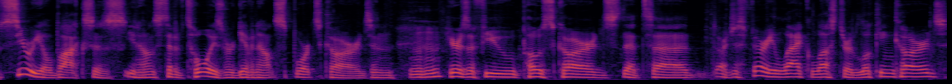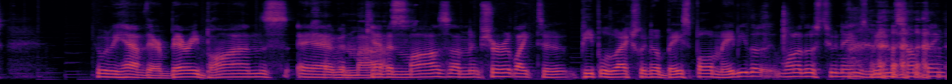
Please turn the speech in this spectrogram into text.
cereal boxes, you know, instead of toys, were giving out sports cards. And here's a few postcards that uh, are just very lackluster looking cards. Who do we have there? Barry Bonds and Kevin Maas. Kevin Maas. I'm sure, like to people who actually know baseball, maybe the one of those two names means something.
